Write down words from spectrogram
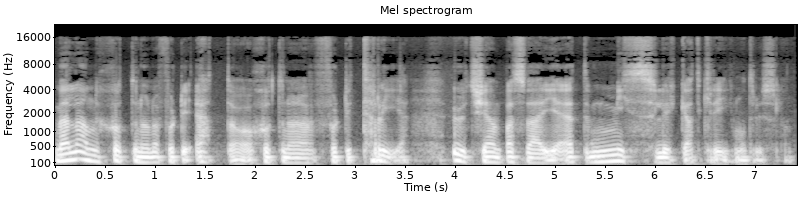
Mellan 1741 och 1743 utkämpar Sverige ett misslyckat krig mot Ryssland.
